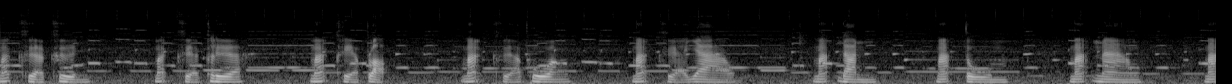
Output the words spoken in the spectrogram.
มะเขือคืน มะเขือเครือ มะเขือเปราะมะเขือพวง มะเขือยาว มะดัน มะตูม มะนาว มะ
